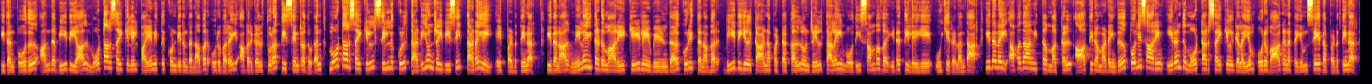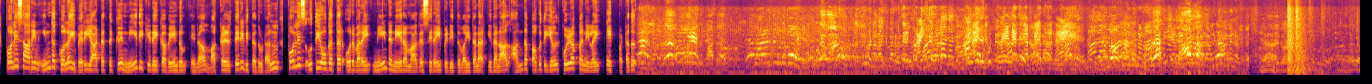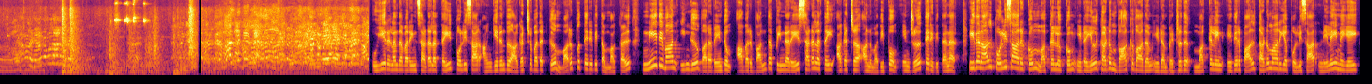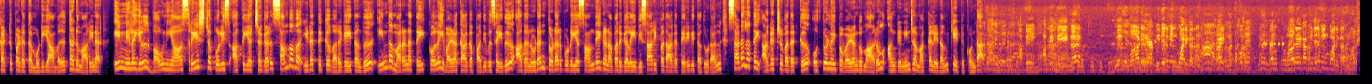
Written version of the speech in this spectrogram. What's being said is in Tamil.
இதன் போது அந்த வீதியால் மோட்டார் சைக்கிளில் பயணித்துக் கொண்டிருந்த நபர் ஒருவரை அவர்கள் துரத்தி சென்றதுடன் மோட்டார் சைக்கிள் சில்லுக்குள் தடியொன்றை வீசி தடையை ஏற்படுத்தினர். இதனால் நிலை தடுமாறி கீழே வீழ்ந்த குறித்த நபர் வீதியில் காணப்பட்ட கல்லொன்றில் தலை மோதி சம்பவ இடத்திலேயே உயிரிழந்தார். இதனை அவதானித்த மக்கள் ஆத்திரமடைந்து போலீசாரின் இரண்டு மோட்டார் சைக்கிள்களையும் ஒரு வாகனத்தையும் சேதப்படுத்தினர். போலீசாரின் இந்த கொலை வெறியாட்டத்துக்கு நீதி கிடைக்க வேண்டும் என மக்கள் தெரிவித்ததுடன் போலீஸ் உத்தியோகத்தர் ஒருவரை நீண்ட நேரமாக சிறை பிடித்து வைத்தனர். இதனால் அந்த பகுதியில் குழப்ப நிலை ஏற்பட்டது. உயிரிழந்தவரின் சடலத்தை போலீசார் அங்கிருந்து அகற்றுவதற்கு மறுப்பு தெரிவித்த மக்கள் நீதிவான் இங்கு வர வேண்டும் அவர் வந்த பின்னரே சடலத்தை அகற்ற அனுமதிப்போம் என்று தெரிவித்தனர். இதனால் போலீசாருக்கும் மக்களுக்கும் இடையில் கடும் வாக்குவாதம் இடம்பெற்றது. மக்களின் எதிர்ப்பால் தடுமாறிய போலீசார் நிலைமையை கட்டுப்படுத்த முடியாமல் தடுமாறினர். இந்நிலையில் வவுனியா சிரேஷ்ட போலீஸ் அத்தியட்சகர் சம்பவ இடத்துக்கு வருகை தந்து இந்த மரணத்தை கொலை வழக்காக பதிவு செய்து அதனுடன் தொடர்புடைய சந்தேக நபர்களை விசாரிப்பதாக தெரிவித்ததுடன் சடலத்தை அகற்றுவதற்கு ஒத்துழைப்பு வழங்குமாறும் அங்கு நின்ற மக்களிடம் கேட்டுக்கொண்டார்.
